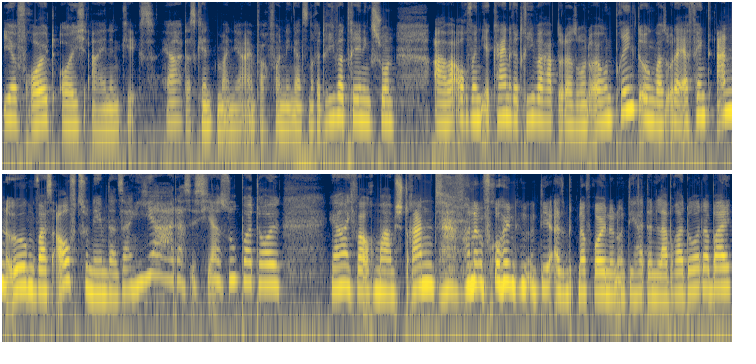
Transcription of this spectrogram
ihr freut euch einen Keks. Ja, das kennt man ja einfach von den ganzen Retriever-Trainings schon. Aber auch wenn ihr keinen Retriever habt oder so und euer Hund bringt irgendwas oder er fängt an, irgendwas aufzunehmen, dann sagen, ja, das ist ja super toll. Ja, ich war auch mal am Strand von einer Freundin und die, also mit einer Freundin und die hatte einen Labrador dabei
